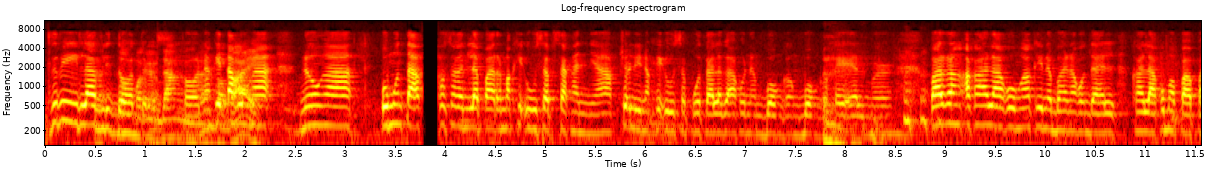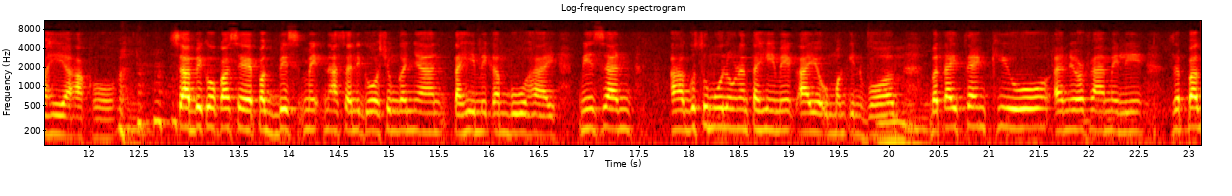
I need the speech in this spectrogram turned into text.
three lovely daughters. magandang, ko. ah, nakita ko nga nung ah, pumunta ako sa kanila para makiusap sa kanya. Actually, nakiusap po talaga ako ng bonggang-bongga kay Elmer. Parang akala ko nga kinabahan ako dahil akala ko mapapahiya ako. Sabi ko kasi pag bis, may, nasa negosyong ganyan, tahimik ang buhay. Minsan ah, gusto mulong ng tahimik, ayaw mag-involve. But I thank you and your family sa pag,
